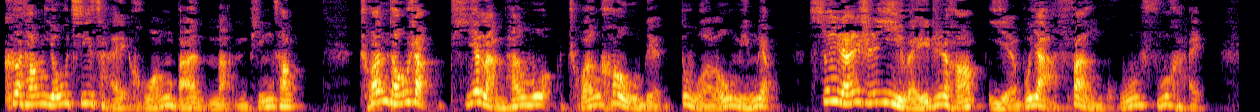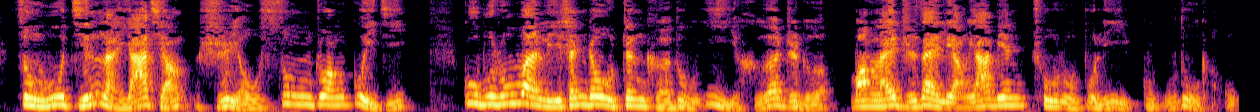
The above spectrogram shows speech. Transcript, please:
课堂油漆彩，黄板满平仓。船头上铁缆盘窝，船后边舵楼明亮。虽然是一尾之行，也不亚泛湖浮海。纵无锦缆牙墙，实有松庄贵极，故不如万里神州，真可渡一河之隔。往来只在两崖边，出入不离古渡口。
